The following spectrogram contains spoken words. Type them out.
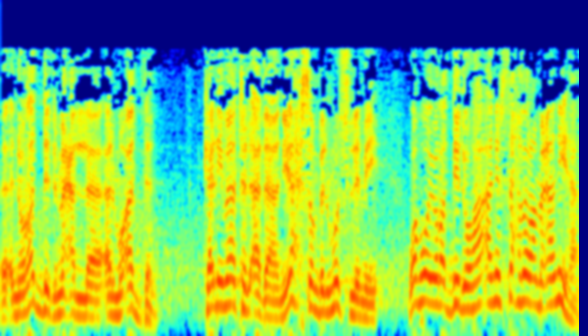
نردد مع المؤذن كلمات الأذان يحسن بالمسلم وهو يرددها أن يستحضر معانيها.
